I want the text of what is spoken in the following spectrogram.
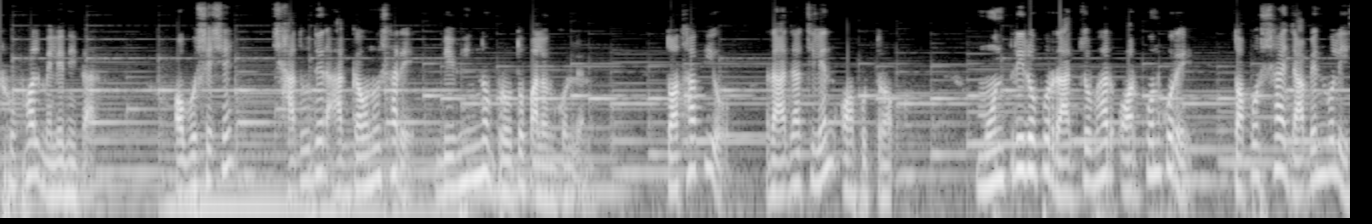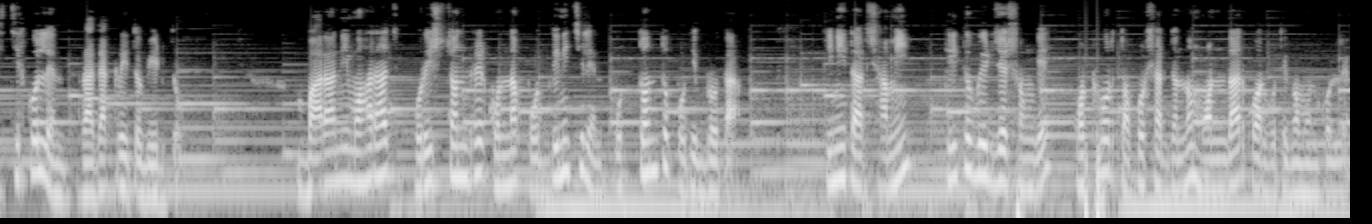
সুফল মেলেনি তার। অবশেষে সাধুদের আজ্ঞা অনুসারে বিভিন্ন ব্রত পালন করলেন। তথাপিও রাজা ছিলেন অপুত্রক। মন্ত্রীর ওপর রাজ্যভার অর্পণ করে তপস্যায় যাবেন বলে স্থির করলেন রাজা কৃতবীর্য। বারানী মহারাজ হরিশ্চন্দ্রের কন্যা পদ্মিনী ছিলেন অত্যন্ত পতিব্রতা। তিনি তার স্বামী কৃতবীর্যের সঙ্গে কঠোর তপস্যার জন্য মন্দার পর্বতে গমন করলেন।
